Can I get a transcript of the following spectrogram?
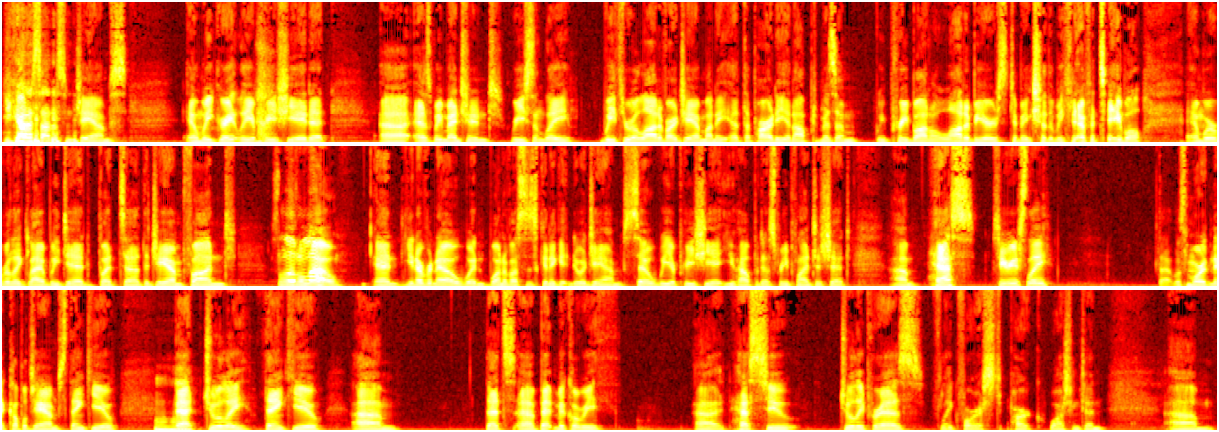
You got us out of some jams, and we greatly appreciate it. Uh, as we mentioned recently, we threw a lot of our jam money at the party at Optimism. We pre-bought a lot of beers to make sure that we could have a table, and we're really glad we did. But uh, the jam fund is a little low, and you never know when one of us is going to get into a jam. So we appreciate you helping us replenish it. Um, Hess, seriously, that was more than a couple jams. Thank you. Bet Julie, thank you. Um, that's uh, Bet Mickelreath, uh, Hess Sue, Julie Perez, Lake Forest Park, Washington. Um,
